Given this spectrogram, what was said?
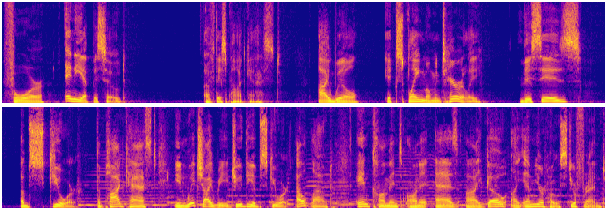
for any episode of this podcast? I will explain momentarily. This is Obscure, the podcast in which I read you the obscure out loud and comment on it as I go. I am your host, your friend,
